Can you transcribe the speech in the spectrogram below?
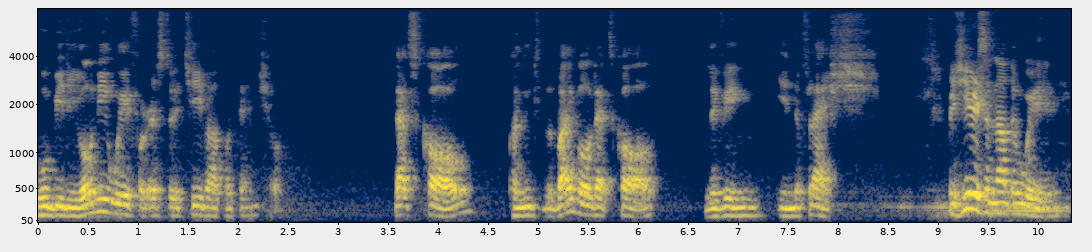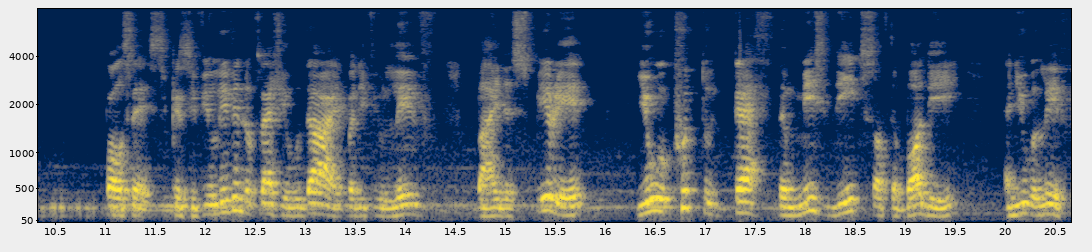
will be the only way for us to achieve our potential. That's called, according to the Bible, that's called living in the flesh. But here's another way Paul says, because if you live in the flesh, you will die. But if you live by the Spirit, you will put to death the misdeeds of the body and you will live.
